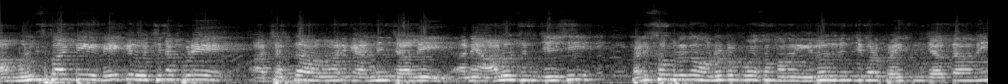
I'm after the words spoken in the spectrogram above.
ఆ మున్సిపాలిటీ వెహికల్ వచ్చినప్పుడే ఆ చెత్త వారికి అందించాలి అనే ఆలోచన చేసి పరిశుభ్రంగా ఉండటం కోసం మనం ఈ రోజు నుంచి కూడా ప్రయత్నం చేద్దామని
